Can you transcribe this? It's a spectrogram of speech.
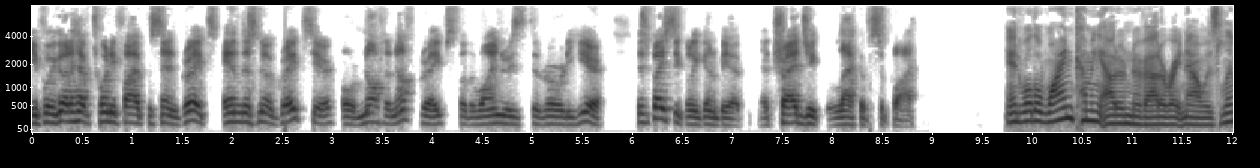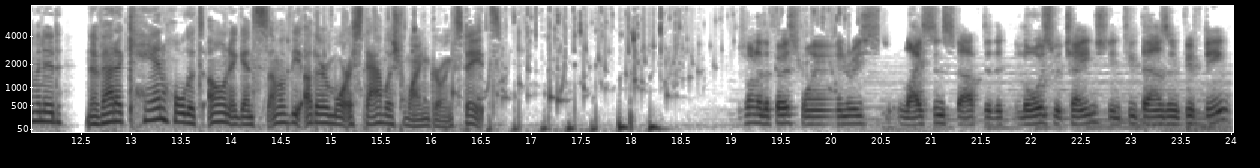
If we've got to have 25% grapes and there's no grapes here or not enough grapes for the wineries that are already here, there's basically going to be a, a tragic lack of supply. And while the wine coming out of Nevada right now is limited, Nevada can hold its own against some of the other more established wine growing states. It's one of the first wineries licensed after the laws were changed in 2015,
